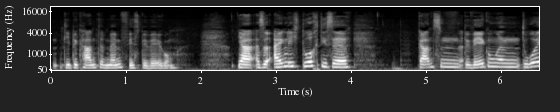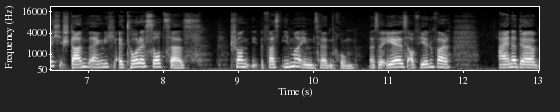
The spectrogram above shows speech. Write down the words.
die bekannte Memphis-Bewegung. Ja, also eigentlich durch diese ganzen Bewegungen durch stand eigentlich Ettore Sozzas schon fast immer im Zentrum. Also er ist auf jeden Fall einer der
